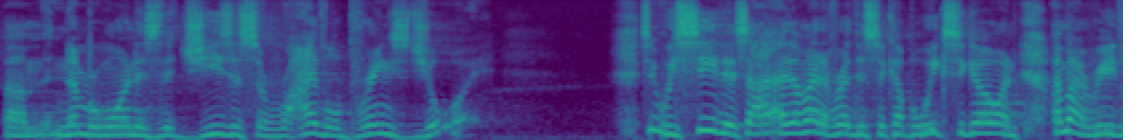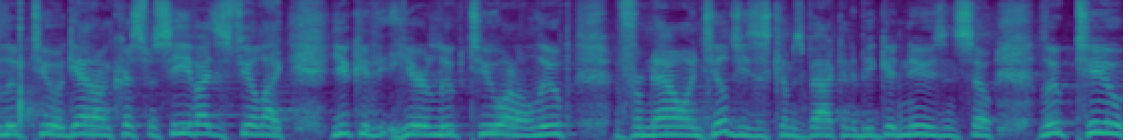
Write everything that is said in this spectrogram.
Um, number one is that Jesus' arrival brings joy. We see this. I, I, might have read this a couple weeks ago, and I might read Luke 2 again on Christmas Eve. I just feel like you could hear Luke 2 on a loop from now until Jesus comes back, and it'd be good news. And so Luke 2,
